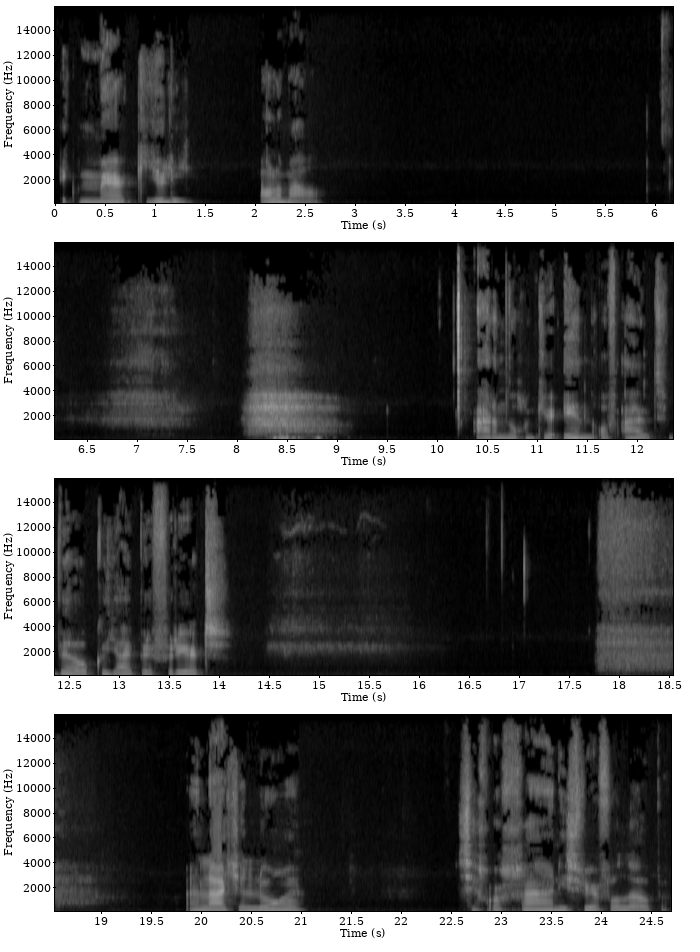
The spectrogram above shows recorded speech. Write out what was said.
Ik merk jullie allemaal. Adem nog een keer in of uit, welke jij prefereert. En laat je longen zich organisch weer vollopen.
